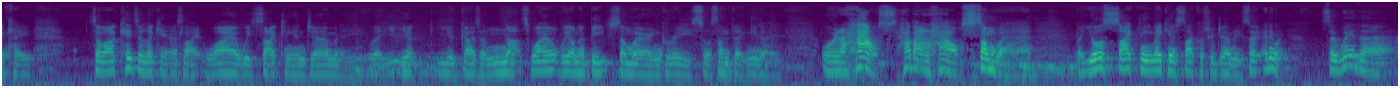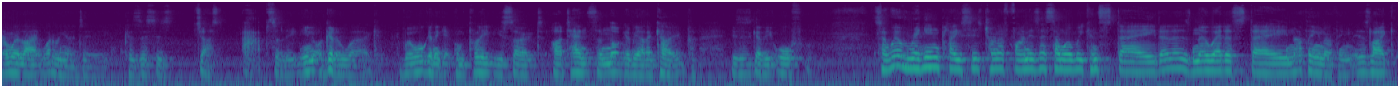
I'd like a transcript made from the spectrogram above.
Okay, so our kids are looking at us like, why are we cycling in Germany? Well, you, you, guys are nuts. Why aren't we on a beach somewhere in Greece or something, you know? Or in a house. How about a house somewhere? But you're cycling, making a cycle through Germany. So anyway, so we're there and we're like, what are we going to do? Because this is just absolutely not going to work. We're all going to get completely soaked. Our tents are not going to be able to cope. This is going to be awful. So we're ringing places, trying to find is there somewhere we can stay? There's nowhere to stay. Nothing, nothing. It was like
